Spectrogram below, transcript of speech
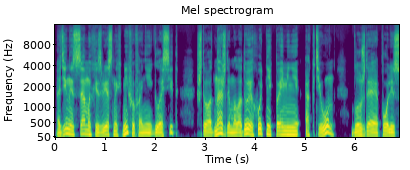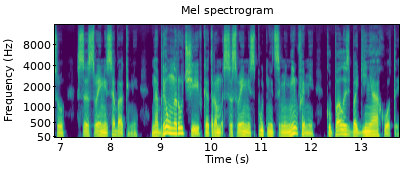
Один из самых известных мифов о ней гласит, что однажды молодой охотник по имени Актион, блуждая по лесу со своими собаками, набрел на ручей, в котором со своими спутницами-нимфами купалась богиня охоты.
